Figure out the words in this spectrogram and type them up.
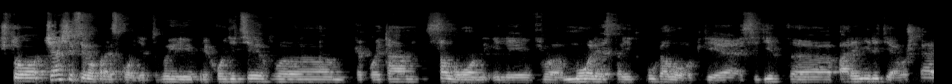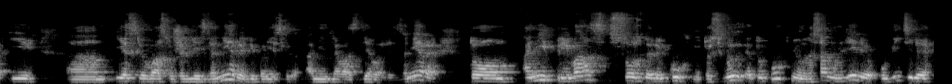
Что чаще всего происходит? Вы приходите в э, какой-то салон или в моле стоит уголок, где сидит э, парень или девушка, и э, если у вас уже есть замеры, либо если они для вас сделали замеры, то они при вас создали кухню. То есть вы эту кухню на самом деле увидели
